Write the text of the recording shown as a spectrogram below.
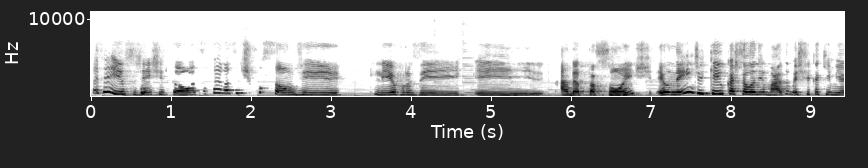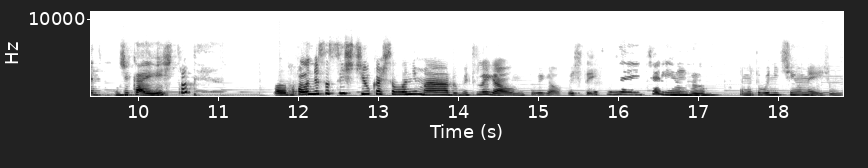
Mas é isso, gente. Então, essa foi a nossa discussão de livros e, e, adaptações. Eu nem indiquei o Castelo Animado, mas fica aqui minha dica extra. Falando nisso, assisti o Castelo Animado. Muito legal, muito legal. Gostei. Gente, é lindo. É muito bonitinho mesmo.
